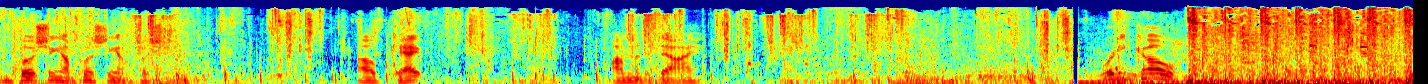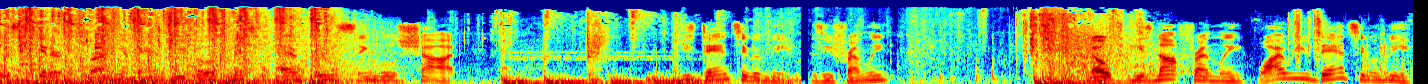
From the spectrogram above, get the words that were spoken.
I'm pushing, I'm pushing, I'm pushing. Okay. I'm gonna die. Where'd he go? Are trying him, man. We both missed every single shot. He's dancing with me. Is he friendly? Nope, he's not friendly. Why were you dancing with me?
